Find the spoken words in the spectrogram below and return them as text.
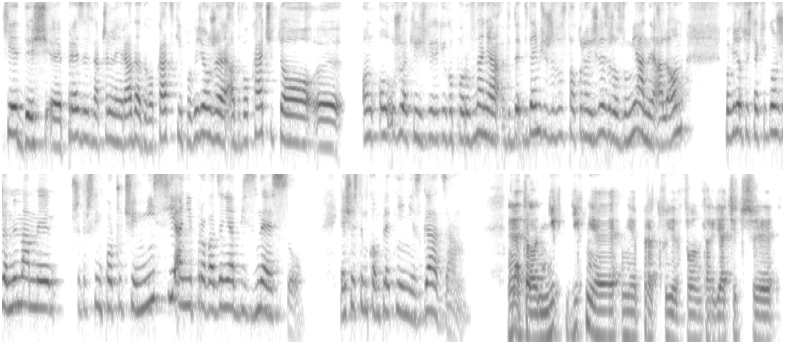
kiedyś prezes Naczelnej Rady Adwokackiej powiedział, że adwokaci to on, on użył jakiegoś takiego porównania, wydaje mi się, że został trochę źle zrozumiany, ale on powiedział coś takiego, że my mamy przede wszystkim poczucie misji, a nie prowadzenia biznesu. Ja się z tym kompletnie nie zgadzam. Nie, Dlatego... to nikt, nikt nie, nie pracuje w wolontariacie czy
